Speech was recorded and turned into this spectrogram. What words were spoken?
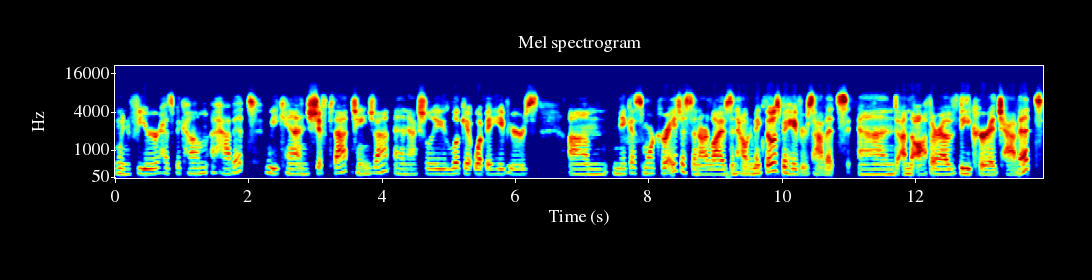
when fear has become a habit, we can shift that, change that, and actually look at what behaviors um, make us more courageous in our lives and how to make those behaviors habits. And I'm the author of The Courage Habit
